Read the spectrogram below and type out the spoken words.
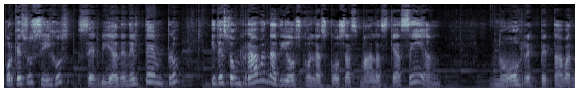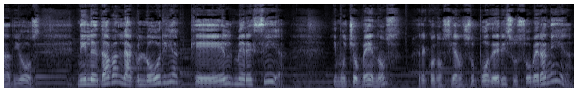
porque sus hijos servían en el templo y deshonraban a Dios con las cosas malas que hacían. No respetaban a Dios, ni le daban la gloria que Él merecía, y mucho menos reconocían su poder y su soberanía.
